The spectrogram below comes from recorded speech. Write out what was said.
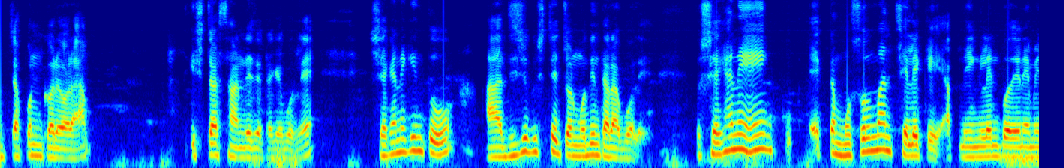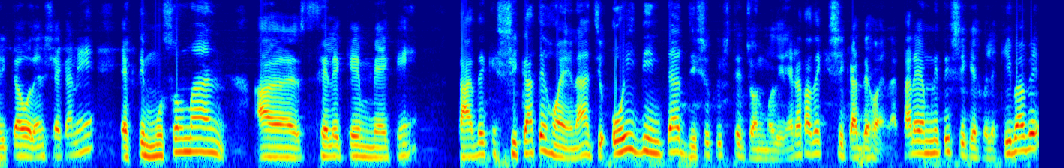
উদযাপন করে ওরা ইস্টার সানডে যেটাকে বলে সেখানে কিন্তু যীশু খ্রিস্টের জন্মদিন তারা বলে। তো সেখানে একটা মুসলমান ছেলেকে, আপনি ইংল্যান্ড বলেন, আমেরিকা বলেন, সেখানে একটি মুসলমান ছেলেকে, মেয়েকে তাদেরকে শিখাতে হয় না যে ওই দিনটা যীশু খ্রিস্টের জন্মদিন। এটা তাদেরকে শিখাতে হয় না। তারা এমনিতেই শিখে ফেলে। কীভাবে?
